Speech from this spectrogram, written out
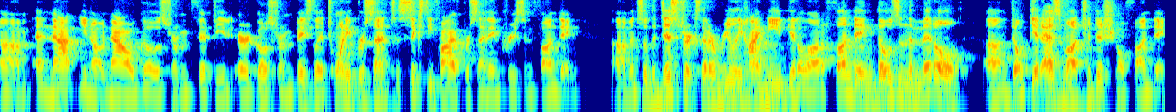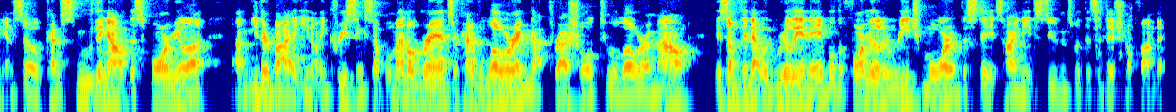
um, and that you know now goes from 50 or goes from basically a 20 percent to 65 percent increase in funding. Um, and so the districts that are really high need get a lot of funding. Those in the middle um, don't get as much additional funding. And so kind of smoothing out this formula, um, either by you know increasing supplemental grants or kind of lowering that threshold to a lower amount, is something that would really enable the formula to reach more of the state's high need students with this additional funding.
